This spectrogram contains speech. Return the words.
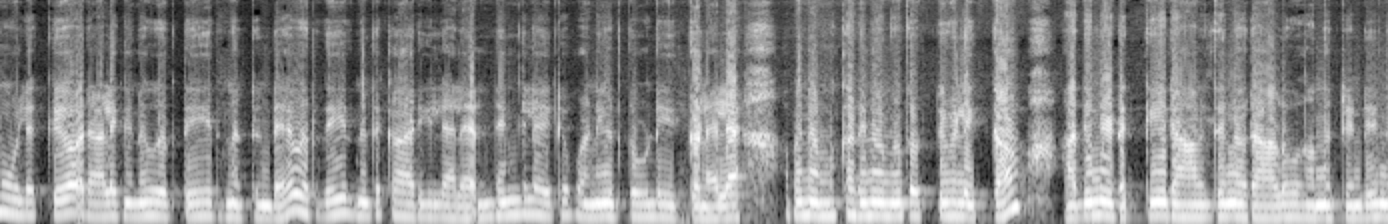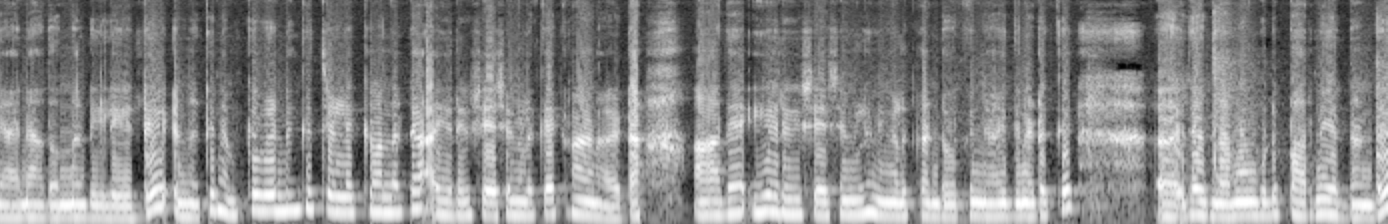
മൂലക്ക് ഒരാളിങ്ങനെ വെറുതെ ഇരുന്നിട്ടുണ്ട്. വെറുതെ ഇരുന്നിട്ട് കാര്യമില്ലല്ലേ എന്തെങ്കിലുമായിട്ട് പണി എടുത്തുകൊണ്ട് ഇരിക്കണല്ലേ അപ്പം നമുക്കതിനൊന്ന് തൊട്ട് വിളിക്കാം. അതിനിടയ്ക്ക് രാവിലെ തന്നെ ഒരാൾ വന്നിട്ടുണ്ട്. ഞാൻ അതൊന്ന് ഡിലേറ്റ് എന്നിട്ട് നമുക്ക് വീണ്ടും കിച്ചണിലേക്ക് വന്നിട്ട് ആ ഒരു വിശേഷങ്ങളൊക്കെ കാണാം കേട്ടോ. അതെ ഈ ഒരു വിശേഷങ്ങൾ നിങ്ങൾ കണ്ടു നോക്കും ഞാൻ ഇതിനിടയ്ക്ക് ഇതെന്താണെന്നും കൂടി പറഞ്ഞു തരുന്നുണ്ട്.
